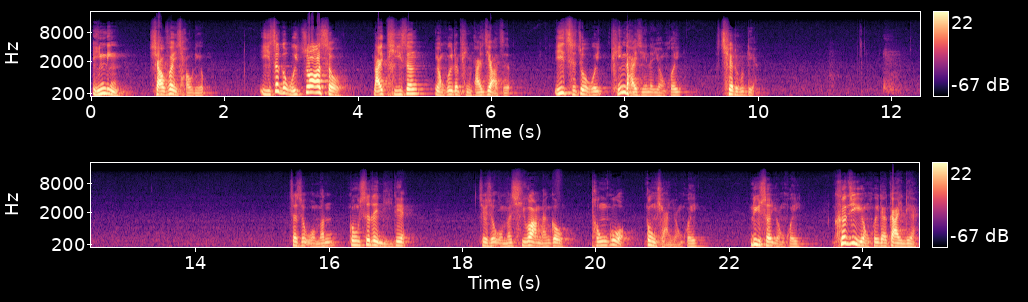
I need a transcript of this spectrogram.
引领消费潮流。以这个为抓手，来提升永辉的品牌价值，以此作为平台型的永辉切入点。这是我们公司的理念，就是我们希望能够通过共享永辉、绿色永辉、科技永辉的概念，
